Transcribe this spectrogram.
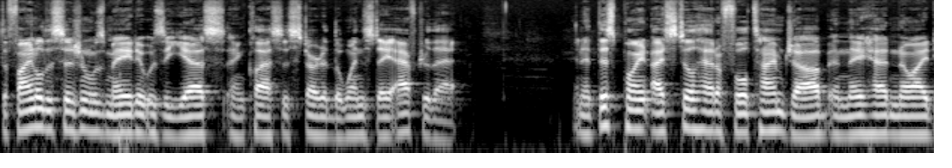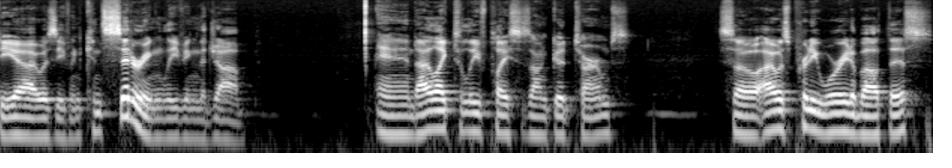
the final decision was made. It was a yes, and classes started the Wednesday after that. And at this point, I still had a full time job, and they had no idea I was even considering leaving the job. And I like to leave places on good terms. So I was pretty worried about this.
